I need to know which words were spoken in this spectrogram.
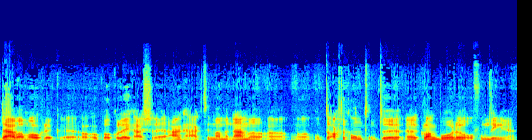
daar waar mogelijk. ook wel collega's aangehaakt, maar met name op de achtergrond, om te klankborden of om dingen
